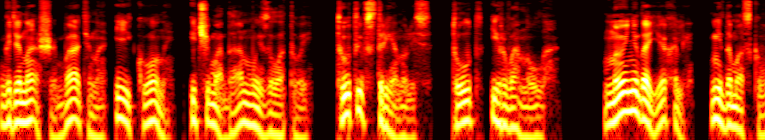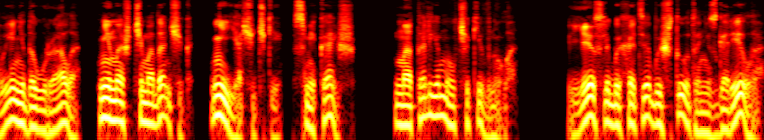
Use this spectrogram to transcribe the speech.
где наши, батина и иконы, и чемодан мой золотой. Тут и встренулись, тут и рвануло. Ну и не доехали, ни до Москвы, ни до Урала, ни наш чемоданчик, ни ящички. Смекаешь? Наталья молча кивнула. Если бы хотя бы что-то не сгорело,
